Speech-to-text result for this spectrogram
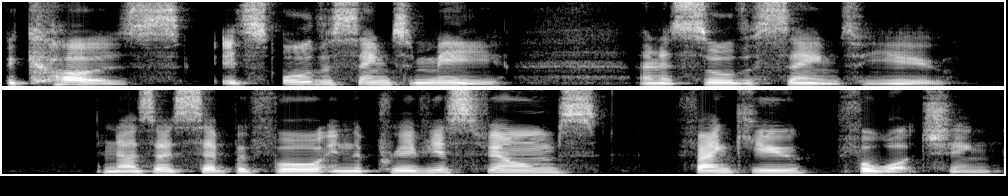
because it's all the same to me and it's all the same to you. And as I said before in the previous films, thank you for watching.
